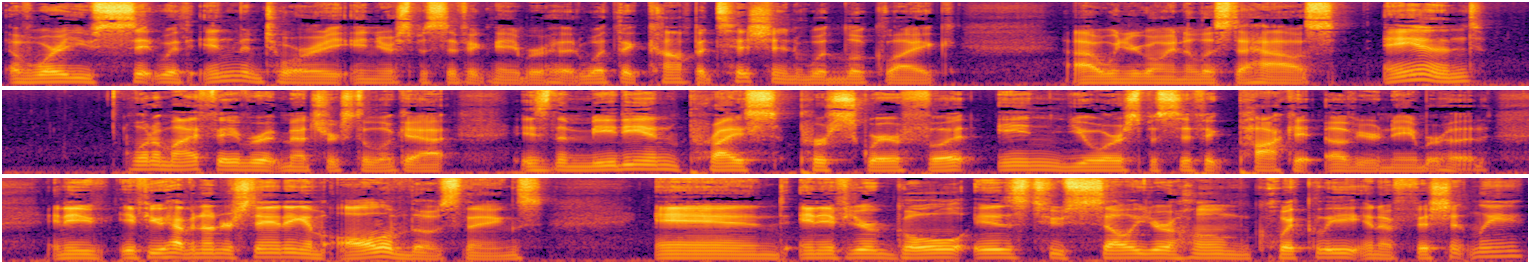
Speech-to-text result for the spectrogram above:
of where you sit with inventory in your specific neighborhood, what the competition would look like uh, when you're going to list a house. And one of my favorite metrics to look at is the median price per square foot in your specific pocket of your neighborhood. And if you have an understanding of all of those things, and and if your goal is to sell your home quickly and efficiently,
